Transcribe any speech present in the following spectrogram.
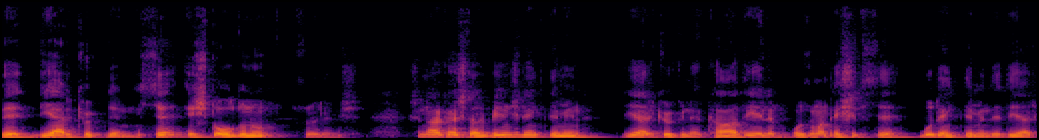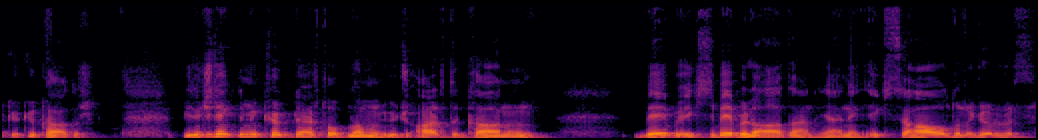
ve diğer köklerinin ise eşit olduğunu söylemiş. Şimdi arkadaşlar birinci denklemin diğer köküne k diyelim. O zaman eşitse bu denklemin de diğer kökü k'dır. Birinci denklemin kökler toplamı 3 artı k'nın b eksi b bölü a'dan yani eksi a olduğunu görürüz.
